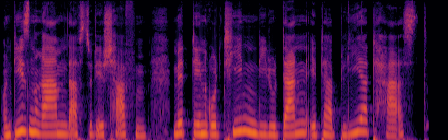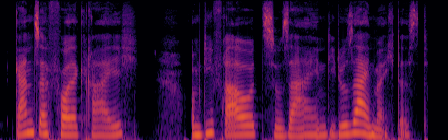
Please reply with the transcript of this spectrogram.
Und diesen Rahmen darfst du dir schaffen mit den Routinen, die du dann etabliert hast, ganz erfolgreich, um die Frau zu sein, die du sein möchtest.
